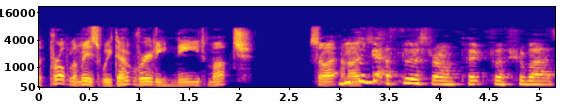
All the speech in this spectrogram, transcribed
The problem is we don't really need much. So I- and You I, could get a first round pick for Shabazz.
